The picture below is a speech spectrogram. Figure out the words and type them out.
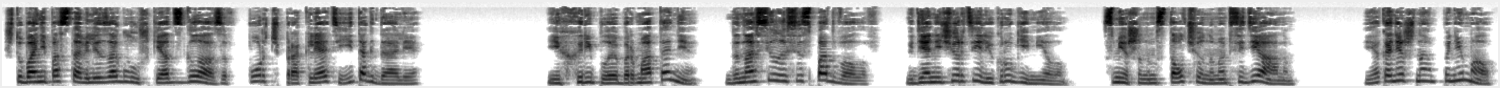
чтобы они поставили заглушки от сглазов, порч, проклятий и так далее. Их хриплое бормотание доносилось из подвалов, где они чертили круги мелом, смешанным с толченым обсидианом. Я, конечно, понимал,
